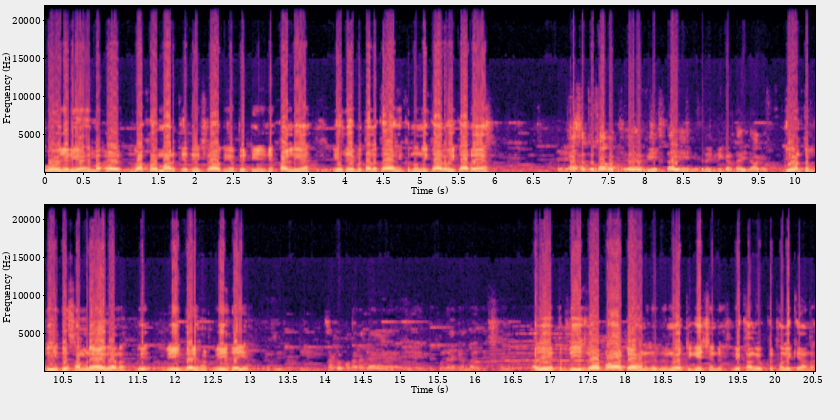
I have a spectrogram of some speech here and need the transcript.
ਉਹ ਜਿਹੜੀਆਂ ਵੱਖ-ਵੱਖ ਮਾਰਕੇ ਦੀਆਂ ਸ਼ਰਾਬ ਦੀਆਂ ਪੇਟੀਆਂ ਜਿਹੜੀਆਂ ਫੜ ਲਈਆਂ, ਇਸ ਦੇ ਮੁਤਲਕ ਅਸੀਂ ਕਾਨੂੰਨੀ ਕਾਰਵਾਈ ਕਰ ਰਹੇ ਹਾਂ। ਐਸਐਚਓ ਸਾਹਿਬ ਵੇਚਦਾ ਹੀ ਡਿਲੀਵਰੀ ਕਰਦਾ ਹੀ ਜਾ ਕੇ? ਇਹ ਹੁਣ ਤਬਦੀਲ ਦੇ ਸਾਹਮਣੇ ਆਏਗਾ ਨਾ ਵੇ- ਵੇਚਦਾ ਹੀ ਹੁਣ- ਵੇਚਦਾ ਹੀ ਹੈ ਸਰ ਕੋਈ ਪਤਾ ਲੱਗਾ ਇਹ ਕਿੱਥੋਂ ਲੈ ਕੇ ਆਂਦਾ ਇਹ? ਅਜੇ ਤਬਦੀਲ ਦਾ ਪਾਰਟ ਹੈ ਹੁਣ ਇਨਵੈਸਟੀਗੇਸ਼ਨ ਵੇਖਾਂਗੇ ਕਿੱਥੋਂ ਲੈ ਕੇ ਆਉਂਦਾ।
